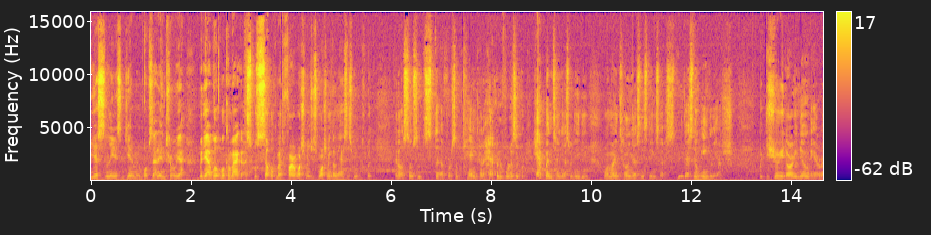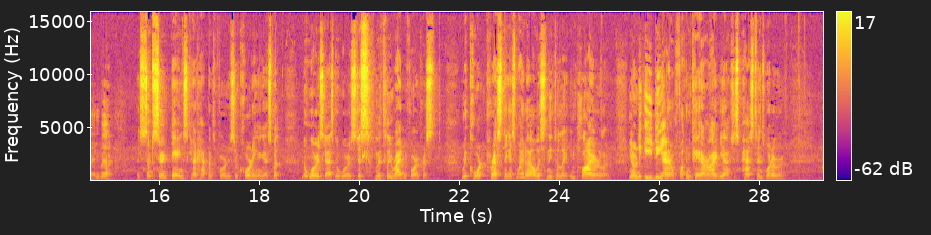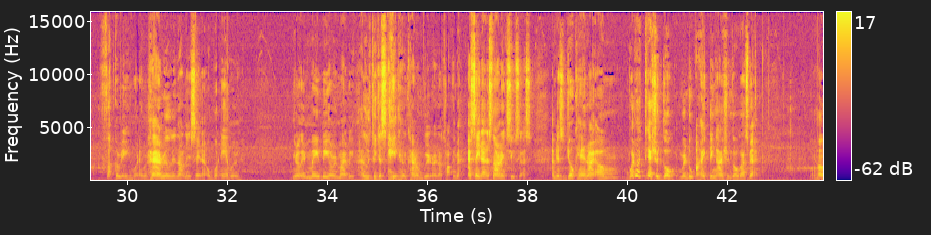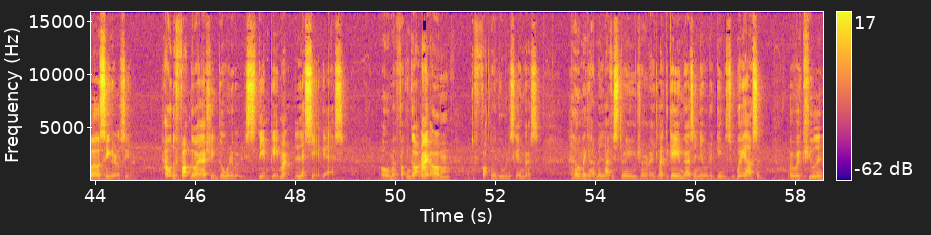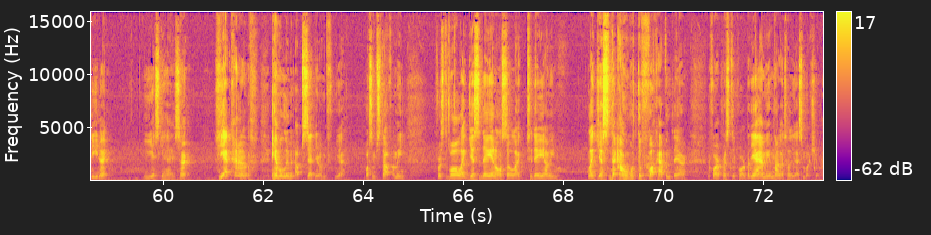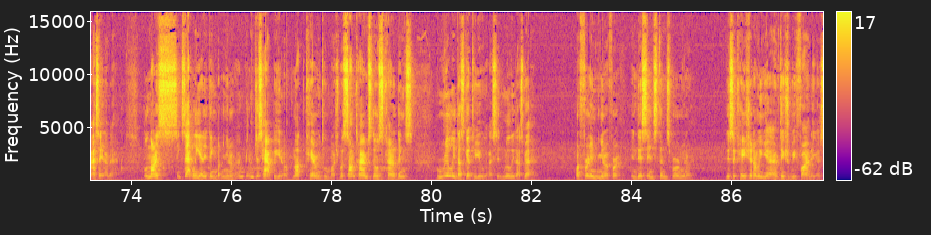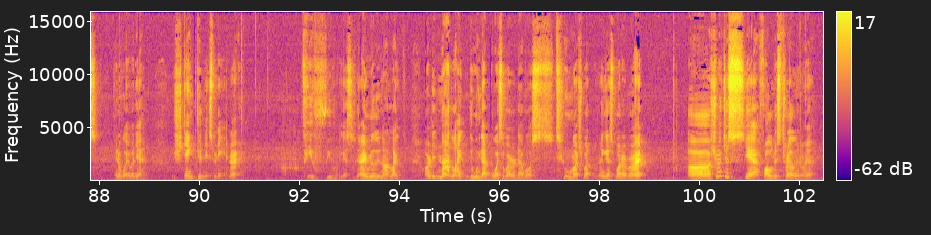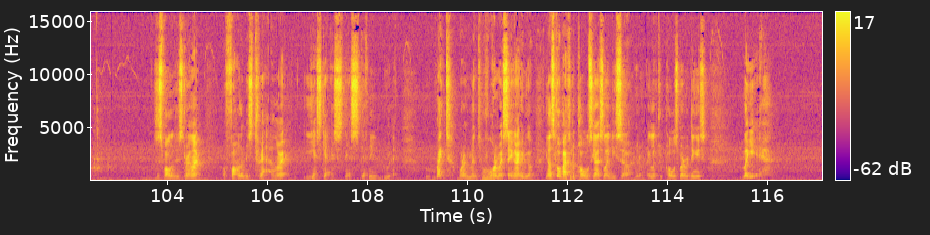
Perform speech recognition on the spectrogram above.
Yes, ladies and gentlemen, what was that intro? Yeah, but yeah, wel- welcome back, guys. What's up? Welcome back to Firewatch, man. Just watch my glasses real quick, and also some stuff or some can kind of happened for this. Happened, I guess, with AD. Why am I telling you guys these things, guys? You guys know English? Pretty sure you'd already know that already, but yeah, there's some certain things kind of happened for this recording, I guess. But no worries, guys. No worries. Just literally right before I pressed record, pressed. I guess. Why do I always need to like imply or like, you know, the ed? I don't fucking care, right? Yeah, just past tense, whatever fuckery, whatever. I really did not need to say that, or whatever. You know, it may be or it might be. I literally just ate. I'm kind of weird right now talking back. I say that. It's not an excuse, guys. I'm just joking. I um, where do I think I should go? Where do I think I should go, guys? Yeah. Well, let's see here. Let's see here. How the fuck do I actually go anywhere with this damn game? Right, let's see, guys. Oh my fucking god. Right, um, what the fuck do I do with this game, guys? Oh my god, my life is strange. Alright, like the game, guys. I know the game is very awesome. Very, very cool indeed. Right. Yes, guys. Alright. Yeah, I kind of am a little bit upset, you know, yeah, about some stuff. I mean, first of all, like yesterday and also like today, I mean, like just now, what the fuck happened there before I pressed the record? But yeah, I mean, I'm not gonna tell you guys much, you know. I say that, man. Well, not exactly anything, but you know, I'm, I'm just happy, you know, not caring too much. But sometimes those kind of things really does get to you guys. It really does, yeah. But for in, you know, for in this instance, for you know, this occasion, I mean, yeah, everything should be fine, I guess, in a way. But yeah. Thank goodness for that. Right. Phew, phew, I guess. I really did not like, or did not like doing that voiceover. That was too much, but I guess whatever. Right. Uh, should I just, yeah, follow this trail, you know, yeah. Just follow this trail, right? Or follow this trail, alright. Yes, guys, that's definitely right. Right, what I meant, what am I saying? Alright, here we go. Yeah, let's go back to the poles, guys, like these, uh, you know, electric poles, where everything is. But yeah,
